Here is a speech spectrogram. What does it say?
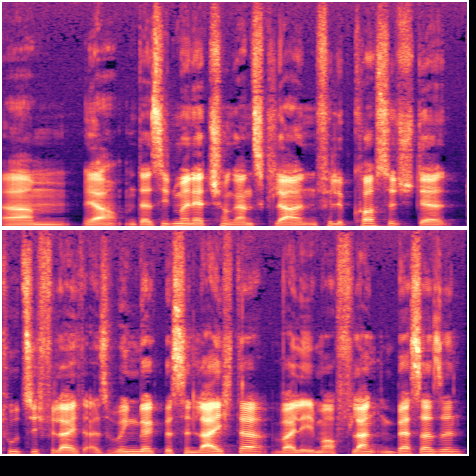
Ähm, ja, und da sieht man jetzt schon ganz klar, ein Philipp Kostic, der tut sich vielleicht als Wingback ein bisschen leichter, weil eben auch Flanken besser sind.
